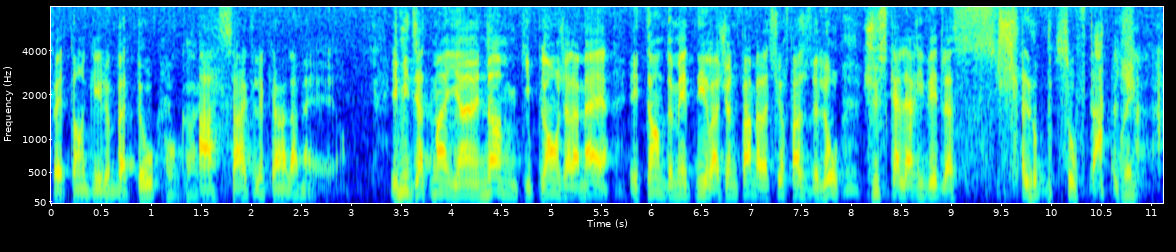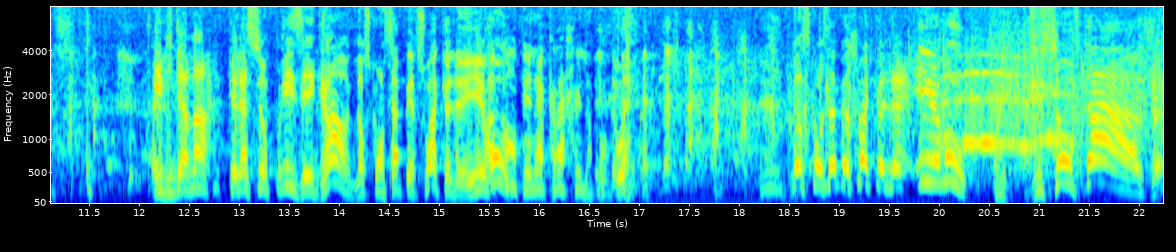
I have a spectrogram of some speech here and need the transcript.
fait tanguer le bateau, Oh, sac le camp à la mer. Immédiatement, il y a un homme qui plonge à la mer et tente de maintenir la jeune femme à la surface de l'eau jusqu'à l'arrivée de la chaloupe de sauvetage. Oui. Évidemment que la surprise est grande lorsqu'on s'aperçoit que le héros... Racontez-la, crachez la pauvre. Ouais. Lorsqu'on s'aperçoit que le héros du sauvetage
